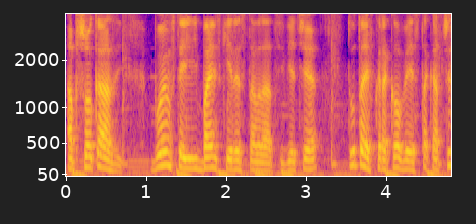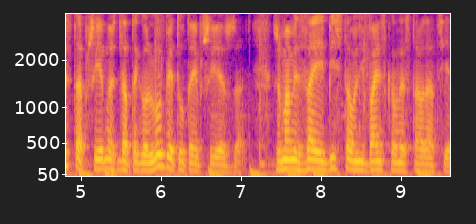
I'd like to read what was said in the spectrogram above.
A przy okazji, byłem w tej libańskiej restauracji, wiecie? Tutaj w Krakowie jest taka czysta przyjemność, dlatego lubię tutaj przyjeżdżać, że mamy zajebistą libańską restaurację.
